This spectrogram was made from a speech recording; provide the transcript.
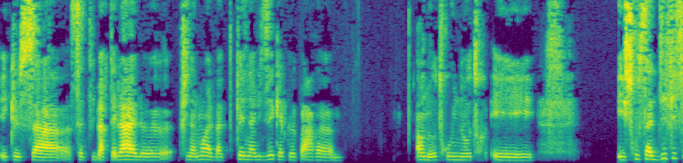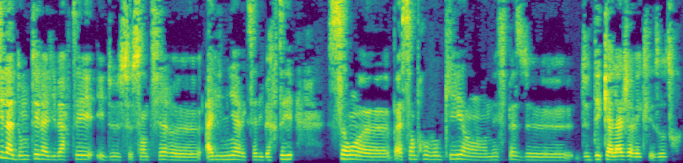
et que ça, cette liberté-là, finalement, elle va pénaliser quelque part euh, un autre ou une autre. Et, et je trouve ça difficile à dompter la liberté et de se sentir euh, aligné avec sa liberté sans, euh, bah, sans provoquer un espèce de, de décalage avec les autres.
